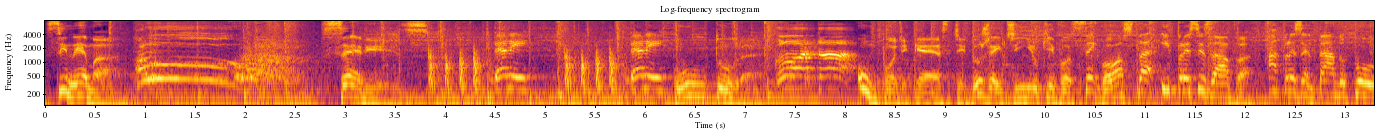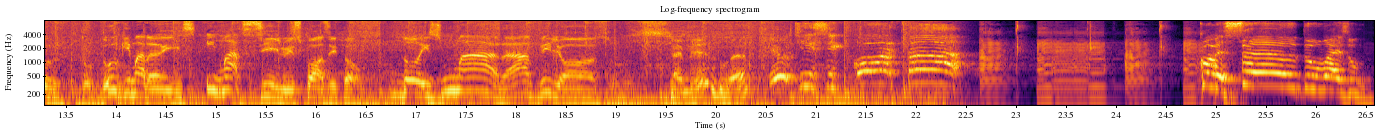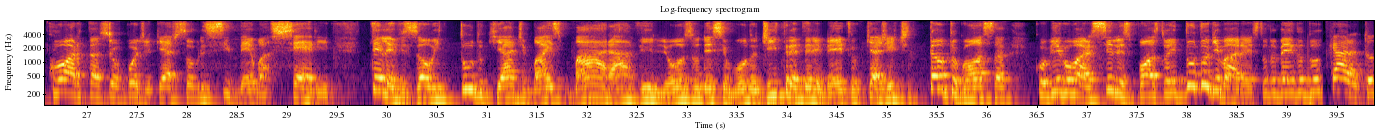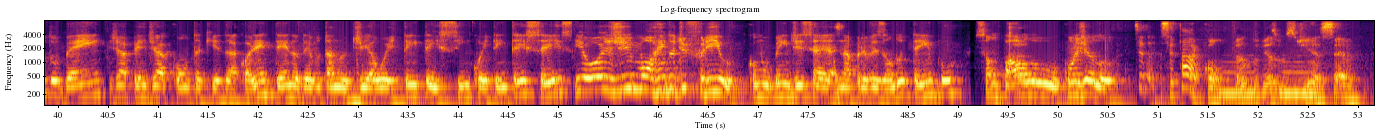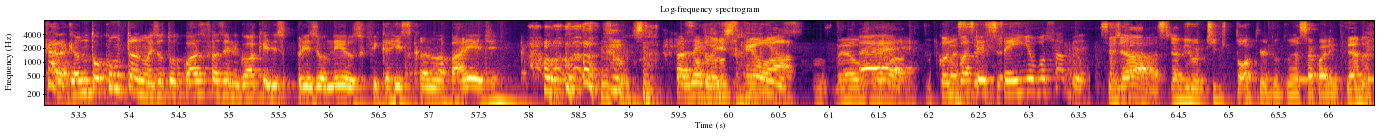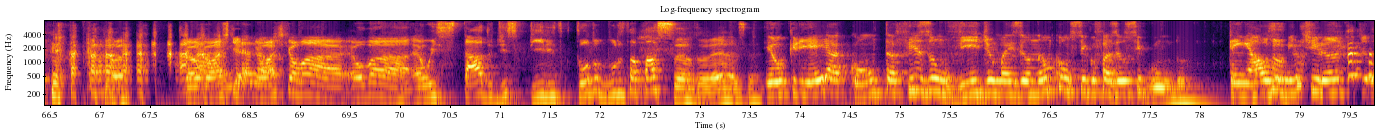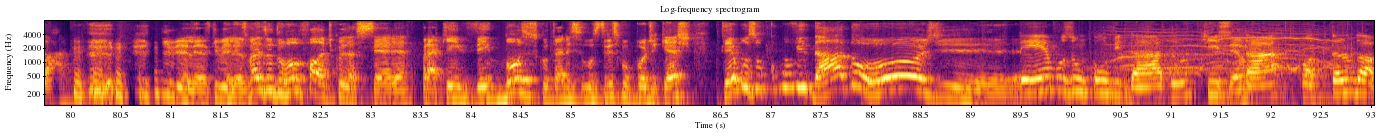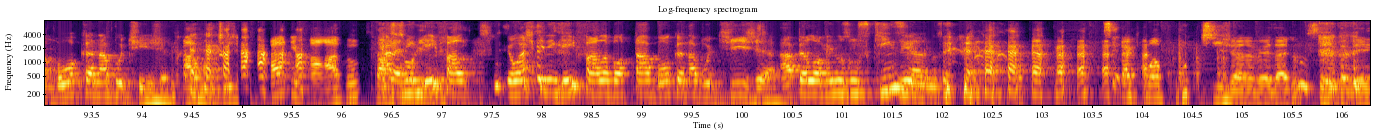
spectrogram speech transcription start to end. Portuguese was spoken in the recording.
Cinema. Séries. Penny! Penny! Cultura. Corta! Um podcast do jeitinho que você gosta e precisava. Apresentado por Dudu Guimarães e Marcílio Espósito. Dois maravilhosos. É mesmo, é? Eu disse corta! Começando mais um Corta, seu podcast sobre cinema, série, televisão e tudo que há de mais maravilhoso nesse mundo de entretenimento que a gente tanto gosta. Comigo, Marcílio Espósito e Dudu Guimarães. Tudo bem, Dudu? Cara, tudo bem. Já perdi a conta aqui da quarentena. Eu devo estar no dia 85, 86. E hoje morrendo de frio. Como bem disse é, na previsão do tempo, São Paulo congelou. Você tá contando mesmo os dias, sério? Cara, eu não tô contando, mas eu tô quase fazendo igual aqueles prisioneiros que fica riscando na parede. fazendo os né? É, quando Mas bater cê- 100 eu vou saber. Você já, você já virou TikToker, Dudu, nessa quarentena? eu, eu acho que, eu acho que é, uma, é, uma, é um estado de espírito que todo mundo tá passando, né? Eu criei a conta, fiz um vídeo, mas eu não consigo fazer o segundo. Tem algo me tirando de lá. Que beleza, que beleza. Mas, Dudu, vamos falar de coisa séria. Pra quem vem nos escutar nesse ilustríssimo podcast, temos um convidado hoje. Temos um convidado que está botando a boca na botija. A botija tá animado. Tá Cara, sorrindo. ninguém fala. Eu acho que ninguém fala botar a boca na botija há pelo menos uns 15 anos. Será que é uma botija, na verdade? Eu não sei também.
